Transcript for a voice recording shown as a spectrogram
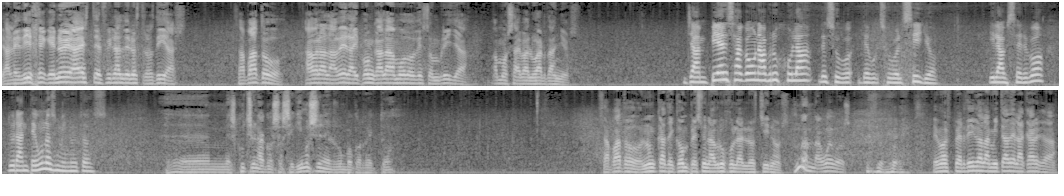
ya le dije que no era este el final de nuestros días. Zapato, abra la vela y póngala a modo de sombrilla. Vamos a evaluar daños. Jean-Pierre sacó una brújula de su, de su bolsillo y la observó durante unos minutos. Eh, me escuche una cosa, seguimos en el rumbo correcto. Zapato, nunca te compres una brújula en los chinos. Manda huevos. Hemos perdido la mitad de la carga.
